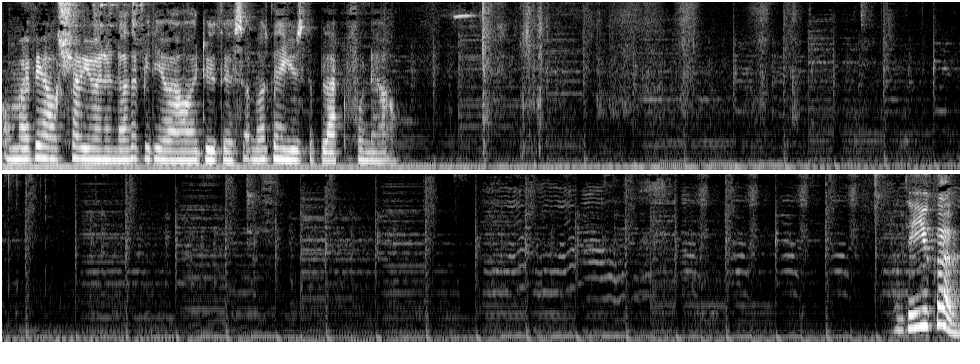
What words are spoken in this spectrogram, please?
Or maybe I'll show you in another video how I do this. I'm not going to use the black for now. And there you go.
